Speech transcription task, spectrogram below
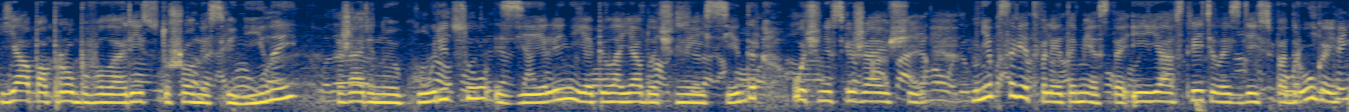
Я попробовала рис с тушеной свининой, жареную курицу, зелень, я пила яблочный сидр, очень освежающий. Мне посоветовали это место, и я встретилась здесь с подругой.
